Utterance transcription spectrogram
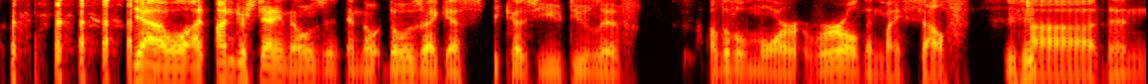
yeah, well, understanding those and those, I guess, because you do live a little more rural than myself. Mm-hmm. Uh, then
